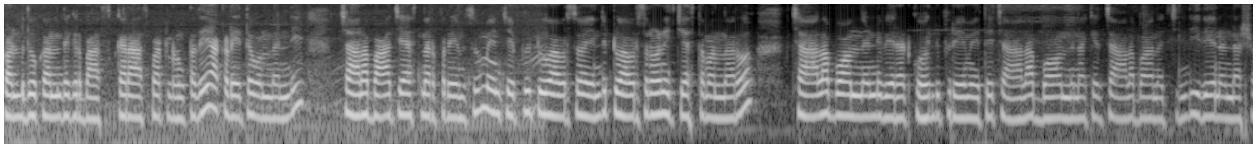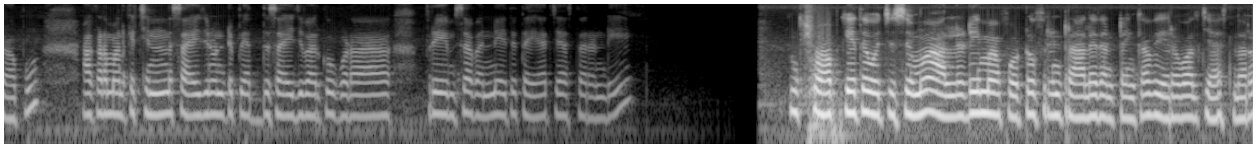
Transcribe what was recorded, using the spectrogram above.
కళ్ళు దుకాణం దగ్గర భాస్కర్ హాస్పిటల్ ఉంటుంది. అక్కడైతే ఉందండి. చాలా బాగా చేస్తున్నారు ఫ్రేమ్స్. మేము చెప్పి టూ అవర్స్ అయింది. టూ అవర్స్లోనే ఇచ్చేస్తామన్నారు. చాలా బాగుందండి విరాట్ కోహ్లీ ఫ్రేమ్ అయితే. చాలా బాగుంది. నాకైతే చాలా బాగా నచ్చింది. ఇదేనండి ఆ షాపు. అక్కడ మనకి చిన్న సైజు నుండి పెద్ద సైజు వరకు కూడా ఫ్రేమ్స్ అవన్నీ అయితే తయారు చేస్తారండి. షాప్కి అయితే వచ్చేసాము. ఆల్రెడీ మా ఫోటో ప్రింట్ రాలేదంట. ఇంకా వేరే వాళ్ళు చేస్తున్నారు.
